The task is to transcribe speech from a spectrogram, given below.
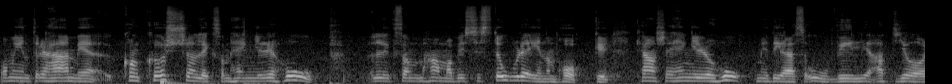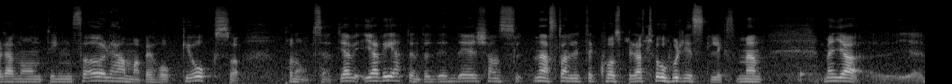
om inte det här med konkursen liksom hänger ihop liksom Hammarbys historia inom hockey kanske hänger ihop med deras ovilja att göra någonting för Hammarby Hockey också på något sätt. Jag, jag vet inte, det, det, känns nästan lite konspiratoriskt liksom. Men, men jag, jag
